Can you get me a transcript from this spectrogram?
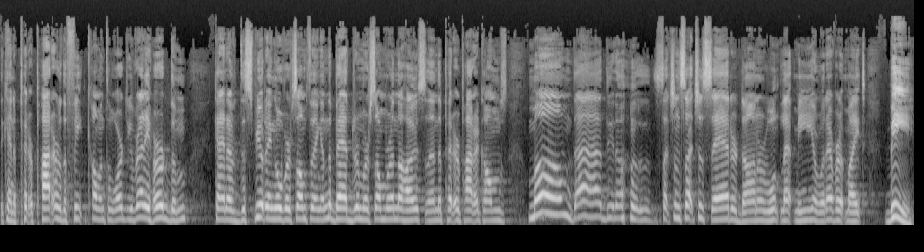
the kind of pitter patter of the feet coming toward you. You've already heard them kind of disputing over something in the bedroom or somewhere in the house, and then the pitter patter comes, Mom, Dad, you know, such and such has said or done or won't let me or whatever it might be.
